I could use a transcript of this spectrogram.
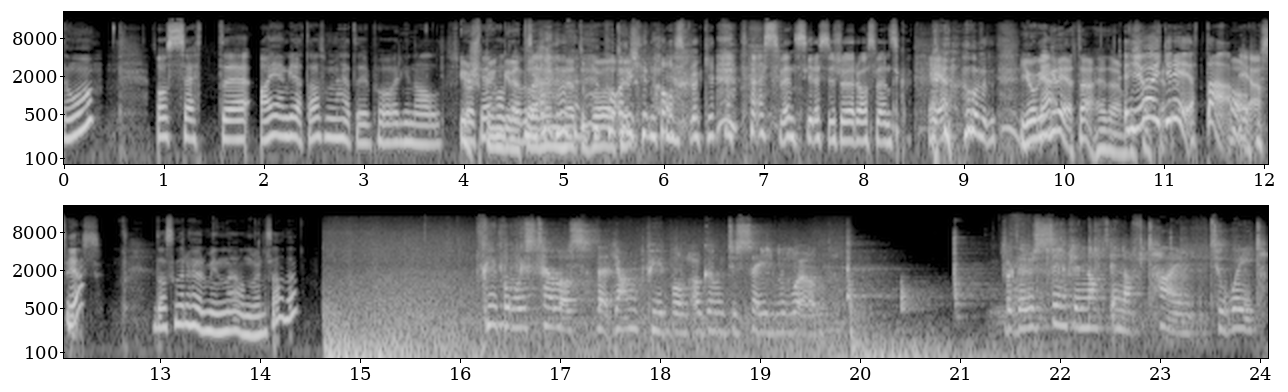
nå og sett uh, I Am Greta, som heter på originalspråket. Greta, som heter på på originalspråket. Det er svensk regissør og svensk Yogi Ja. Greta heter den. Ja. Greta! Ja, Ja. Da skal dere høre min anmeldelse av det. People always tell us that young people are going to save the world. But there is simply not enough time to wait.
